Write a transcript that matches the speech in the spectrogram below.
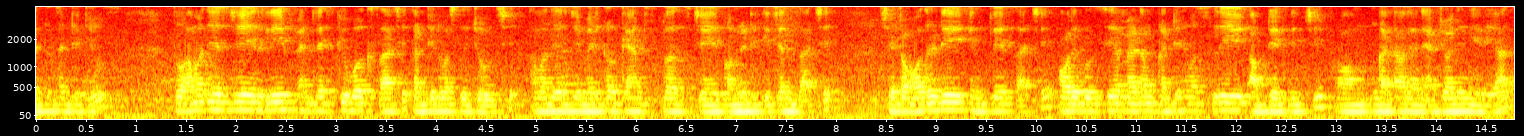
representatives তো আমাদের যে রিলিফ অ্যান্ড রেস্কিউ ওয়ার্কস আছে কন্টিনিউয়াসলি চলছে। আমাদের যে মেডিকেল ক্যাম্পস প্লাস যে কমিউনিটি কিচেনস আছে, সেটা অলরেডি ইন প্লেস আছে। Honourable CM madam continuously update দিচ্ছি from Ghatal and adjoining areas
